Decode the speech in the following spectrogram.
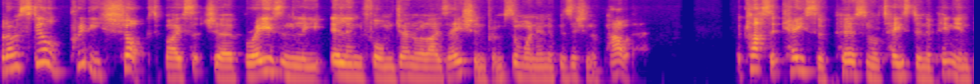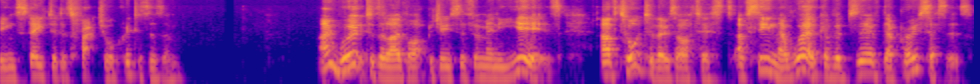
but I was still pretty shocked by such a brazenly ill-informed generalization from someone in a position of power a classic case of personal taste and opinion being stated as factual criticism. I worked as a live art producer for many years. I've talked to those artists, I've seen their work, I've observed their processes.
